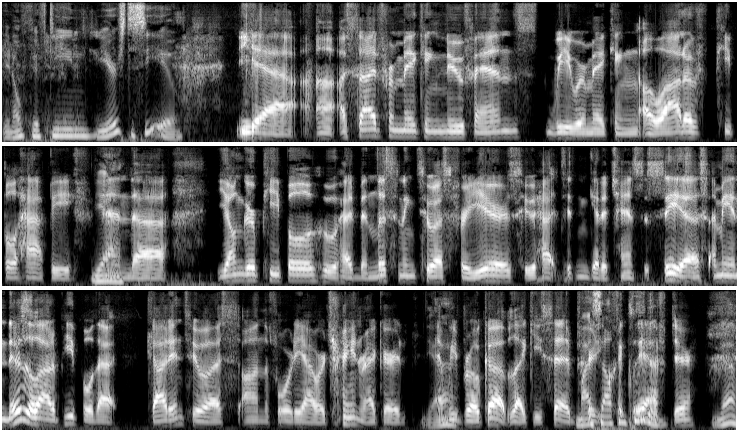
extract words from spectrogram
you know 15 years to see you. yeah. Uh, aside from making new fans, we were making a lot of people happy. Yeah. And uh, younger people who had been listening to us for years who had, didn't get a chance to see us. I mean, there's a lot of people that got into us on the 40 hour train record Yeah. and we broke up like you said pretty Myself quickly included. after Yeah,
